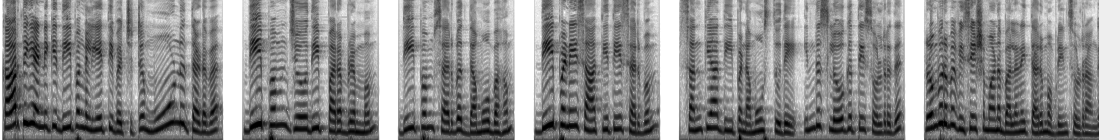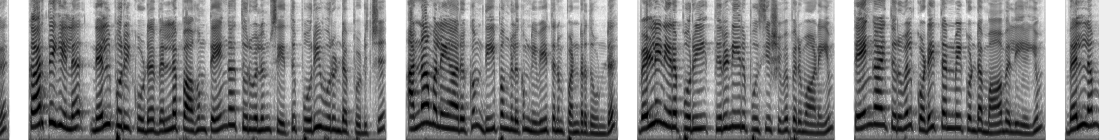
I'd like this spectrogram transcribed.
கார்த்திகை அன்னைக்கு தீபங்கள் ஏத்தி வச்சுட்டு மூணு தடவை தீபம் ஜோதி பரபிரம்மம் தீபம் சர்வ தமோபகம் தீபனே சாத்தியத்தே சர்வம் சந்தியா தீப நமோஸ்துதே. இந்த ஸ்லோகத்தை சொல்றது ரொம்ப ரொம்ப விசேஷமான பலனை தரும் அப்படின்னு சொல்றாங்க. கார்த்திகையில நெல் பொறி கூட வெள்ளப்பாகும் தேங்காய் துருவலும் சேர்த்து பொறி உருண்டை பிடிச்சு அண்ணாமலையாருக்கும் தீபங்களுக்கும் நிவேதனம் பண்றது உண்டு. வெள்ளை நிற பொறி திருநீறு பூசிய சிவபெருமானையும் தேங்காய் துருவல் கொடைத்தன்மை கொண்ட மாவலியையும் வெல்லம்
